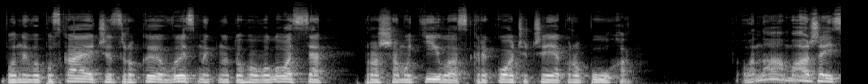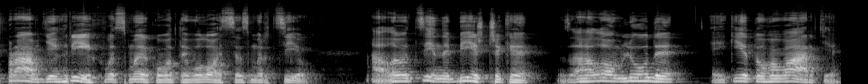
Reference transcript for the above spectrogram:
бо, не випускаючи з руки висмикнутого волосся, прошамотіла, скрикочучи, як ропуха. Воно може і справді гріх висмикувати волосся з мерців, але оці небіжчики загалом люди, які того варті.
